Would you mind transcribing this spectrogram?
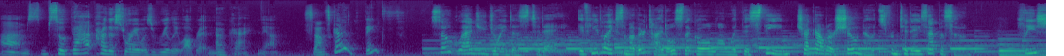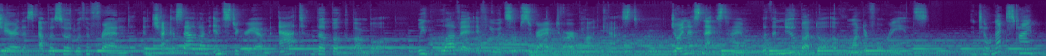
Um, so that part of the story was really well written. Okay. Yeah. Sounds good. Thanks. So glad you joined us today. If you'd like some other titles that go along with this theme, check out our show notes from today's episode. Please share this episode with a friend and check us out on Instagram at The Book Bumble. We'd love it if you would subscribe to our podcast. Join us next time with a new bundle of wonderful reads. Until next time.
